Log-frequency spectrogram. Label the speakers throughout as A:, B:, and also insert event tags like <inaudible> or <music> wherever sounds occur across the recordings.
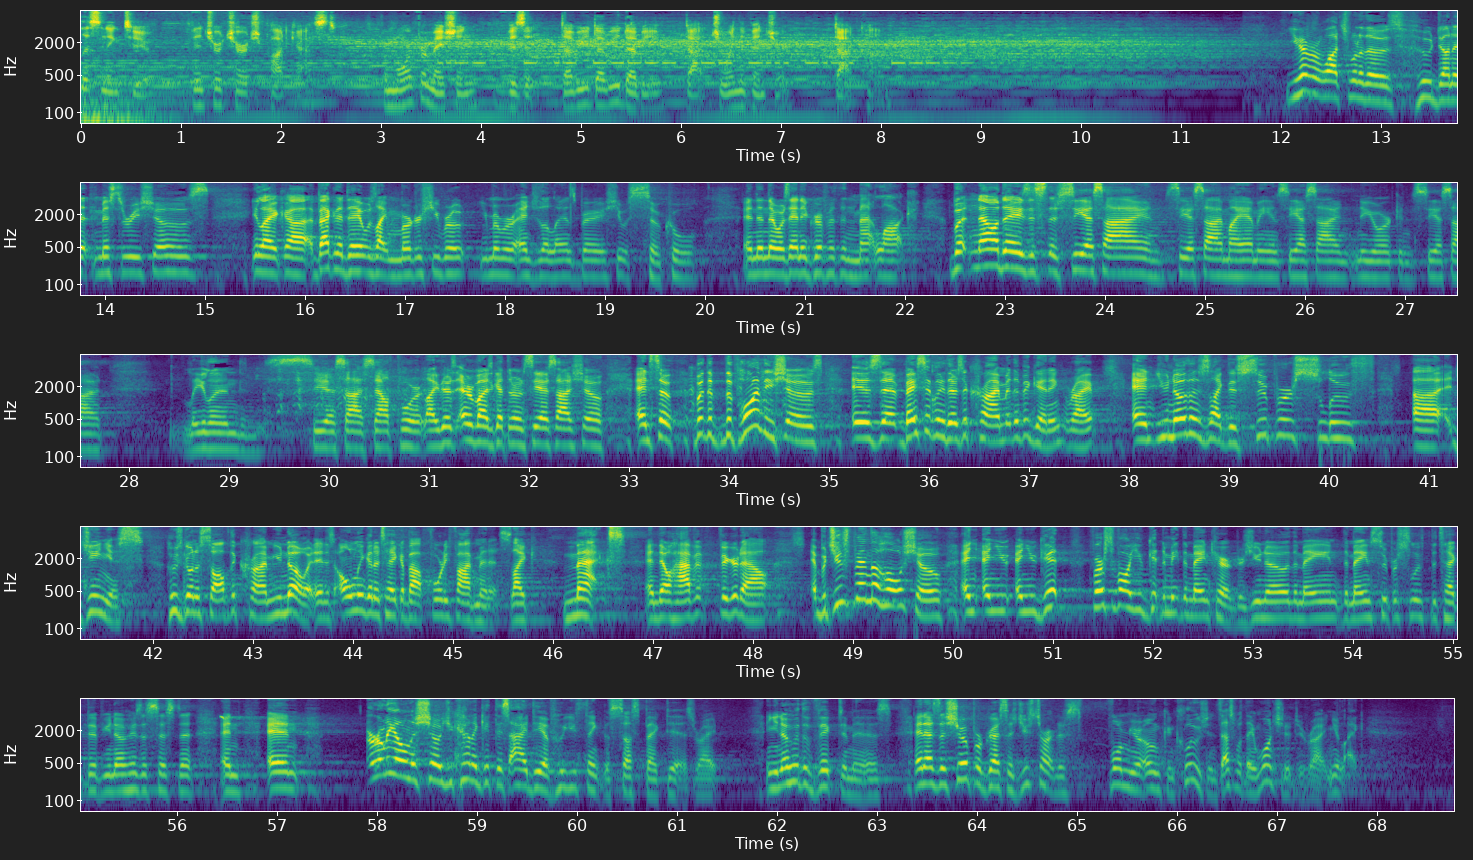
A: listening to Venture Church Podcast. For more information, visit www.jointheventure.com.
B: You ever watch one of those whodunit mystery shows? You like uh, back in the day, it was like Murder She Wrote. You remember Angela Lansbury? She was so cool. And then there was Andy Griffith and Matlock. But nowadays, it's, there's CSI and CSI Miami and CSI New York and CSI Leland and CSI Southport. Like, there's everybody's got their own CSI show. And so, but the, the point of these shows is that basically there's a crime at the beginning, right? And you know there's like this super sleuth uh, genius who's going to solve the crime. You know it. And it's only going to take about 45 minutes, like max. And they'll have it figured out. But you spend the whole show and, and, you, and you get, first of all, you get to meet the main characters. You know the main, the main super sleuth detective, you know his assistant. And, and early on the show, you kind of get this idea of who you think the suspect is, right? And you know who the victim is. And as the show progresses, you start to form your own conclusions. That's what they want you to do, right? And you're like,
